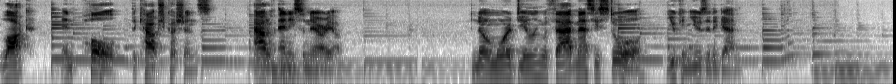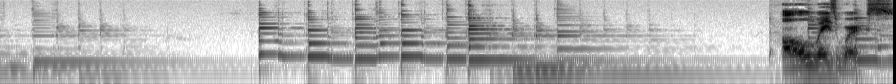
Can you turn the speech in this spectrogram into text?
lock, and pull the couch cushions out of any scenario. No more dealing with that messy stool. You can use it again. Always works.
